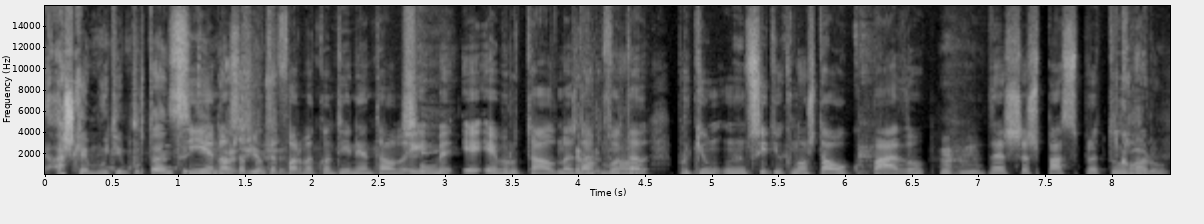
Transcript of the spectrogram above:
acho que é muito importante. Sim, e a nossa devíamos... plataforma continental é, é, brutal, mas é dá brutal. porque um, um sítio que não está ocupado uhum. deixa espaço para tudo. Claro.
